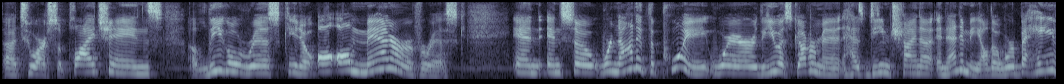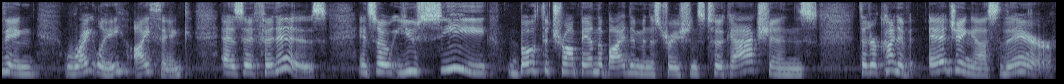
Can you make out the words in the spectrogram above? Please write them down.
uh, to our supply chains, legal risk, you know, all, all manner of risk. And, and so we're not at the point where the U.S. government has deemed China an enemy, although we're behaving rightly, I think, as if it is. And so you see both the Trump and the Biden administrations took actions that are kind of edging us there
